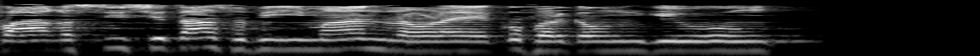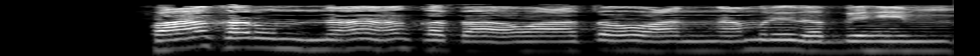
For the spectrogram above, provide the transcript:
پاغ سیستا سفی ایمان روڑے کفر کون کیو فاقر الناقة وعطوا عن أمر ربهم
